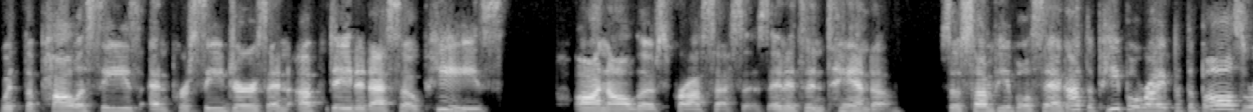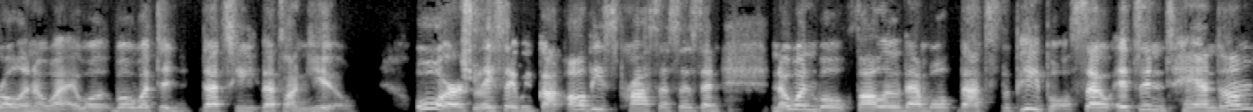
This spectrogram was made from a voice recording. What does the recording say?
with the policies and procedures and updated SOPs on all those processes. And it's in tandem. So some people say, I got the people right, but the ball's rolling away. Well, well, what did that's that's on you. Or sure. they say we've got all these processes and no one will follow them. Well, that's the people. So it's in tandem.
